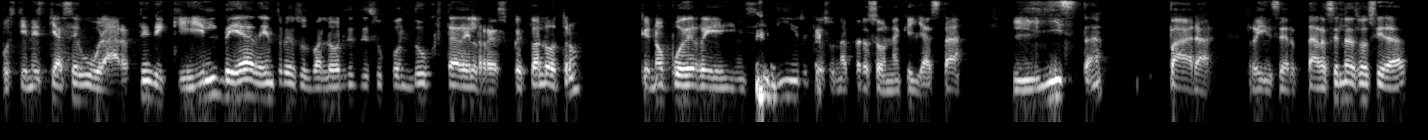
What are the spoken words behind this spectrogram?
pues tienes que asegurarte de que él vea dentro de sus valores, de su conducta, del respeto al otro, que no puede reincidir, que es una persona que ya está lista para reinsertarse en la sociedad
